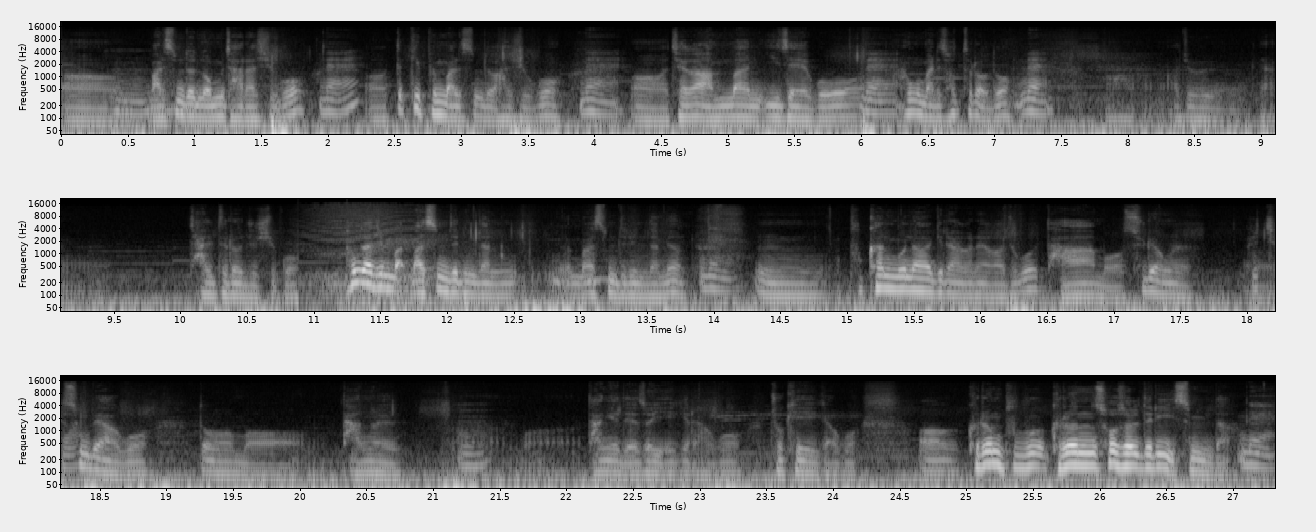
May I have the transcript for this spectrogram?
어, 음. 말씀도 너무 잘하시고 네. 어, 뜻깊은 말씀도 하시고 네. 어, 제가 암만 이제고 네. 한국말이 서툴어도 네. 어, 아주 그냥 잘 들어주시고 한 가지 마- 말씀드린다는 말씀드린다면 네. 음, 북한 문학이라 그래가지고 다 뭐 수령을 어, 그렇죠. 숭배하고 또 뭐 당을 어, 음. 뭐 당에 대해서 얘기를 하고 좋게 얘기하고 어, 그런 부분 그런 소설들이 있습니다. 네.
